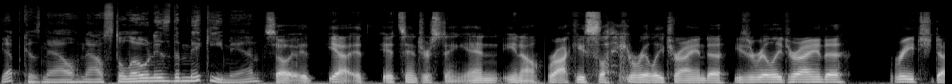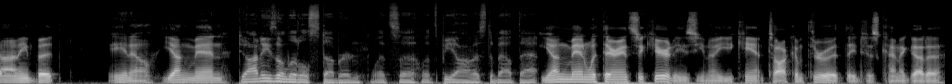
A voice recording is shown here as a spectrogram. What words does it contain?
Yep, because now now Stallone is the Mickey, man. So it yeah, it it's interesting. And you know, Rocky's like really trying to he's really trying to reach Donnie, but you know, young men Donnie's a little stubborn. Let's uh let's be honest about that. young men with their insecurities, you know, you can't talk them through it. They just kind of got to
